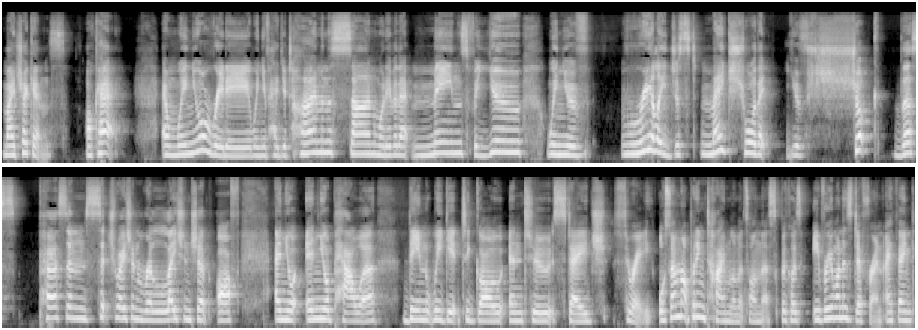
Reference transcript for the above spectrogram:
my chickens. Okay. And when you're ready, when you've had your time in the sun, whatever that means for you, when you've really just make sure that you've shook this person, situation, relationship off and you're in your power, then we get to go into stage three. Also, I'm not putting time limits on this because everyone is different. I think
